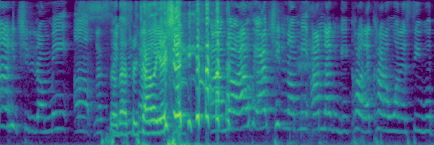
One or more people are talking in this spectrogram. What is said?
oh, he cheated on me. Um, that's So that's retaliation. um, no, I was like, I've cheated on me. I'm not gonna get caught. I kind of want to see what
